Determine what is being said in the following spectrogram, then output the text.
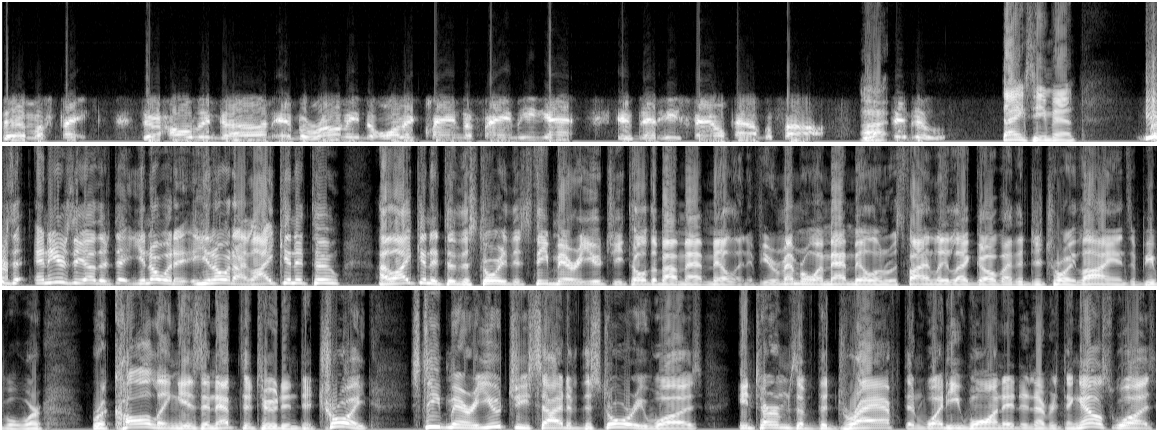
their mistake. They're holding God, and Barone, the only claim to fame he got is that he found Pau Gasol. What right. they do? Thanks, E-Man. Here's the, and here's the other thing. You know what you know what I liken it to? I liken it to the story that Steve Mariucci told about Matt Millen. If you remember when Matt Millen was finally let go by the Detroit Lions and people were recalling his ineptitude in Detroit, Steve Mariucci's side of the story was, in terms of the draft and what he wanted and everything else, was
